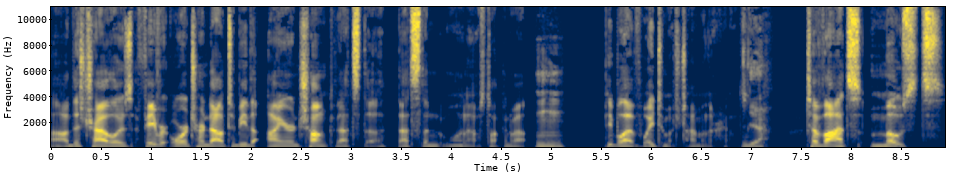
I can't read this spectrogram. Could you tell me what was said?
Uh, this traveler's favorite ore turned out to be the iron chunk. That's the that's the one I was talking about. Mhm. People have way too much time on their hands. Yeah. Teyvat's mosts.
